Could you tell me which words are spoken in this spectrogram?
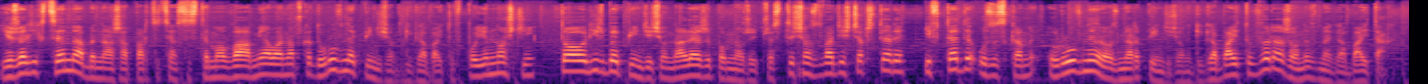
Jeżeli chcemy, aby nasza partycja systemowa miała np. równe 50 GB pojemności, to liczbę 50 należy pomnożyć przez 1024 i wtedy uzyskamy równy rozmiar 50 GB wyrażony w megabajtach.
